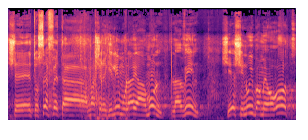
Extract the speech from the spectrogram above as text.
שתוספת מה שרגילים אולי ההמון להבין שיש שינוי במאורות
